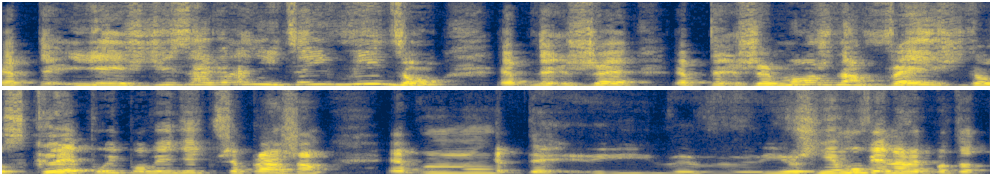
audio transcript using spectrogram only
e, jeździ za granicę i widzą, e, że, e, że można wejść do sklepu i powiedzieć, przepraszam, już nie mówię nawet, bo to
